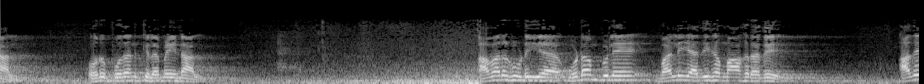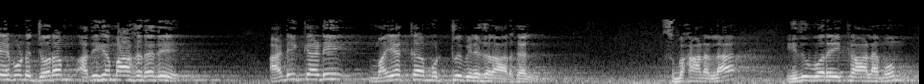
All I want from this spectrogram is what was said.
நாள் ஒரு புதன்கிழமை நாள். அவர்களுடைய உடம்பிலே வலி அதிகமாகிறது. அதே போன்று ஜுரம் அதிகமாகிறது. அடிக்கடி மயக்க முற்று விடுகிறார்கள். சுபஹானல்லா இதுவரை காலமும்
